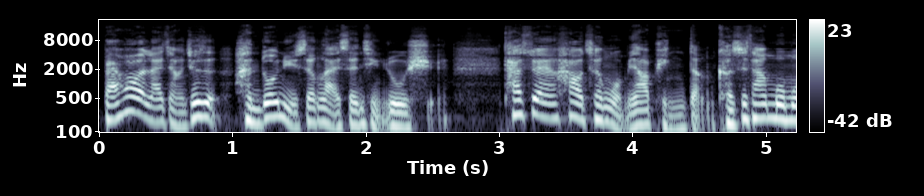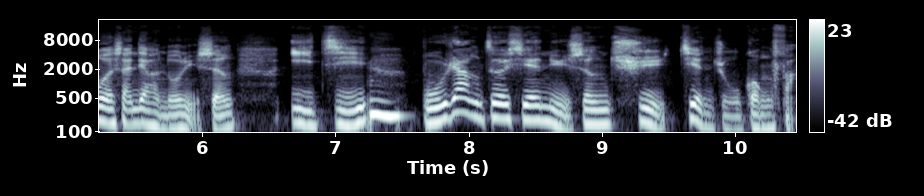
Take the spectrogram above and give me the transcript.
白话文来讲，就是很多女生来申请入学。他虽然号称我们要平等，可是他默默的删掉很多女生，以及不让这些女生去建筑工坊。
